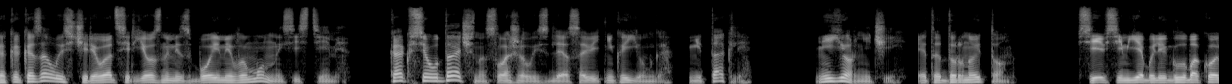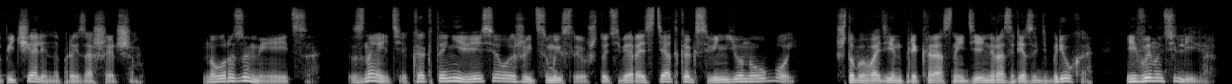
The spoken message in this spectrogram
как оказалось, чреват серьезными сбоями в иммунной системе. Как все удачно сложилось для советника Юнга, не так ли? Не ерничай, это дурной тон. Все в семье были глубоко опечалены произошедшим. Ну, разумеется. Знаете, как-то не весело жить с мыслью, что тебя растят как свинью на убой, чтобы в один прекрасный день разрезать брюхо и вынуть ливер.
